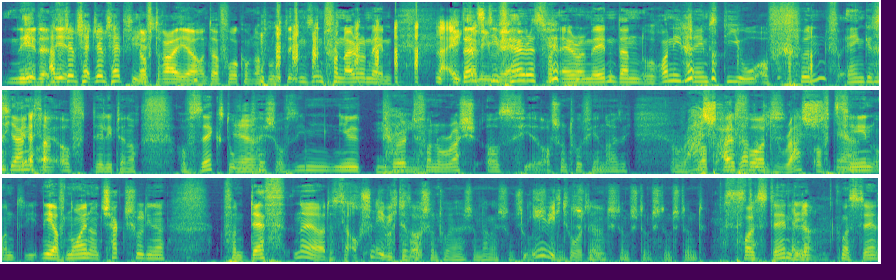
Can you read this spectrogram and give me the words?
Nee, da- also nee, James, James Hetfield. auf drei, ja, und davor kommt noch Bruce Dickinson von Iron Maiden. Nein, dann Steve. Harris von Iron Maiden, dann Ronnie James Dio auf fünf, Angus Young äh, auf, der lebt ja noch, auf sechs, Dope Ja. Pesch auf sieben, Neil. Peart von Rush aus vier, auch schon tot 34, Rush, Rob Halford Rush? auf Ja. 10 und nee, auf 9 und Chuck Schuldiner von Death. Naja, das Ist ja auch schon ewig ach, der ist tot. auch schon tot, ja, schon lange schon, Schon tot. ewig stimmt, tot, Stimmt, ja. stimmt, stimmt, stimmt, stimmt. Paul das? Stanley. Guck mal, Stan,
